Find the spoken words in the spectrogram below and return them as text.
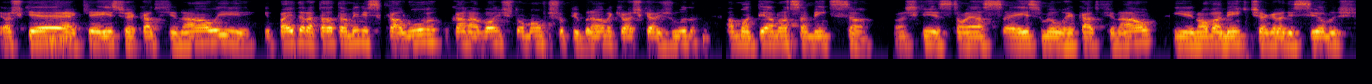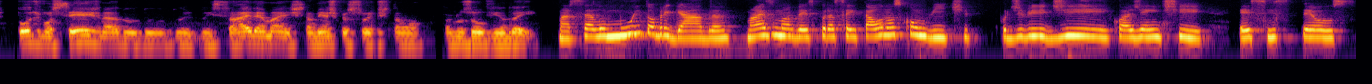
Eu acho que é, que é esse o recado final. E, e para hidratar também nesse calor, o carnaval, a gente tomar um chopp brama, que eu acho que ajuda a manter a nossa mente sã. Acho que são essa, é esse o meu recado final. E novamente agradecê-los, todos vocês né, do, do, do Insider, mas também as pessoas que estão, estão nos ouvindo aí. Marcelo, muito obrigada mais uma vez por aceitar o nosso convite, por dividir com a gente esses teus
